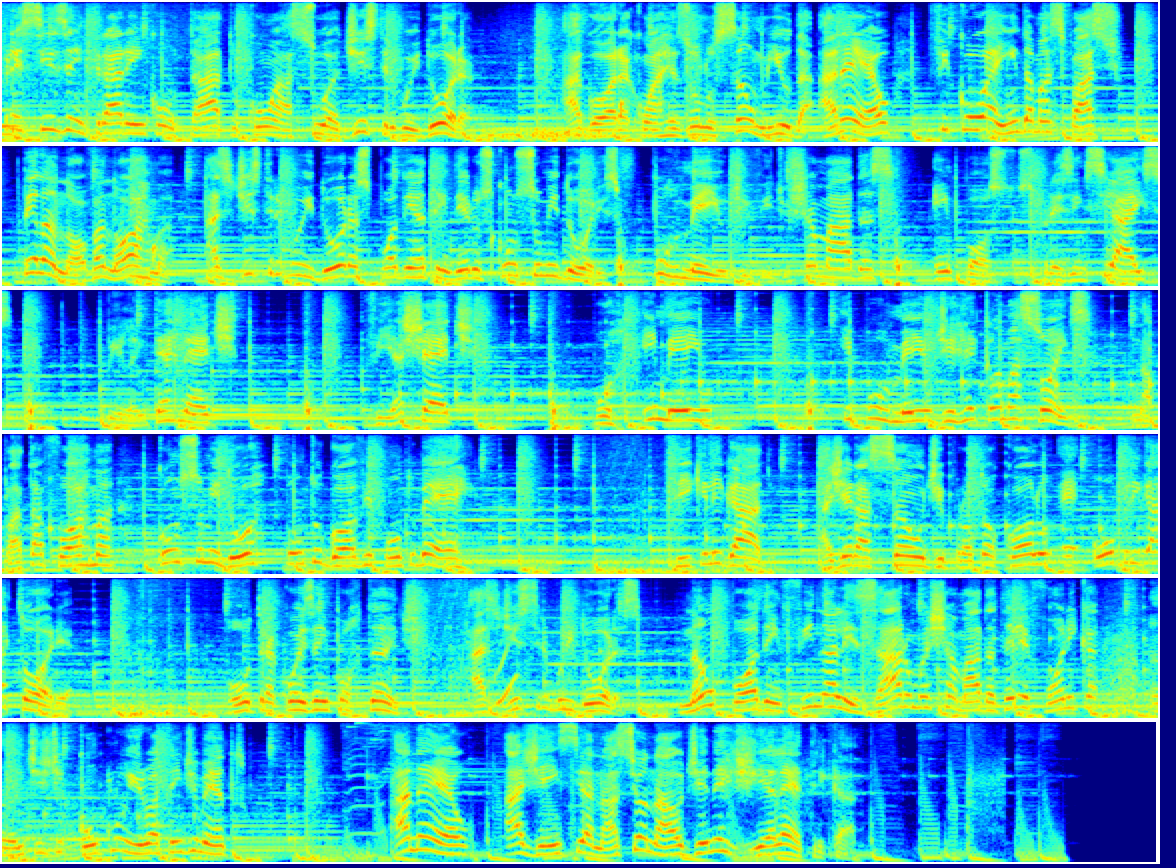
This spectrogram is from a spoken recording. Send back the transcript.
Precisa entrar em contato com a sua distribuidora? Agora, com a resolução 1000 da ANEEL, ficou ainda mais fácil. Pela nova norma, as distribuidoras podem atender os consumidores por meio de videochamadas, em postos presenciais, pela internet, via chat, por e-mail e por meio de reclamações na plataforma consumidor.gov.br. Fique ligado, a geração de protocolo é obrigatória. Outra coisa importante, as distribuidoras não podem finalizar uma chamada telefônica antes de concluir o atendimento. ANEEL, Agência Nacional de Energia Elétrica.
